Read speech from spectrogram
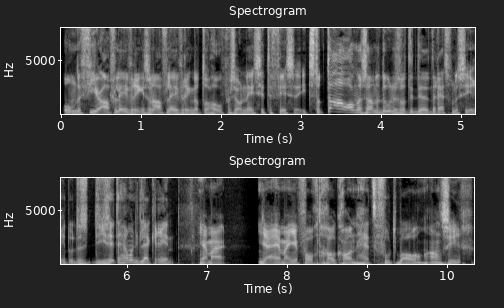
om de vier afleveringen is een aflevering dat de hoofdpersoon ineens zit te vissen. Iets totaal anders aan het doen is wat hij de, de rest van de serie doet. Dus die zitten helemaal niet lekker in. Ja, maar, ja, maar je volgt toch ook gewoon het voetbal aan zich?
